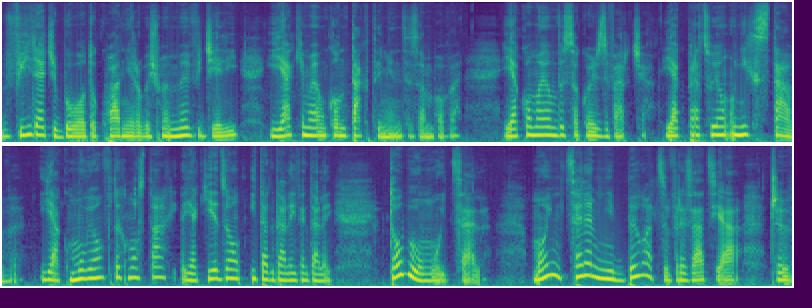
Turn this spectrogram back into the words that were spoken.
widać było dokładnie, żebyśmy my widzieli, jakie mają kontakty międzyzębowe, jaką mają wysokość zwarcia, jak pracują u nich stawy, jak mówią w tych mostach, jak jedzą i tak dalej, i tak dalej. To był mój cel. Moim celem nie była cyfryzacja, czy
